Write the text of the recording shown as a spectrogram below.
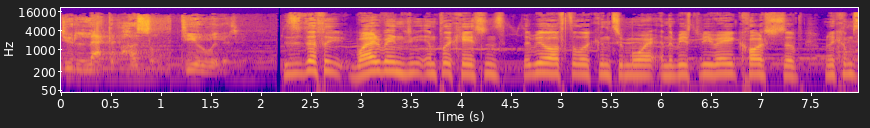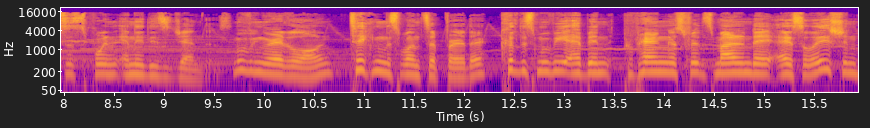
due to lack of hustle. Deal with it. These are definitely wide ranging implications that we'll have to look into more and that we have to be very cautious of when it comes to supporting any of these agendas. Moving right along, taking this one step further, could this movie have been preparing us for this modern day isolation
